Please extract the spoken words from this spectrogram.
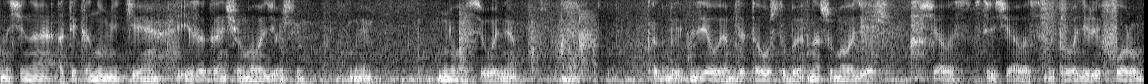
начиная от экономики и заканчивая молодежью. Мы много сегодня как бы делаем для того, чтобы наша молодежь общалась, встречалась. Мы проводили форум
